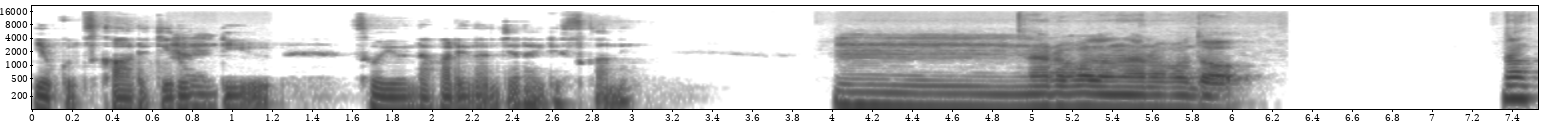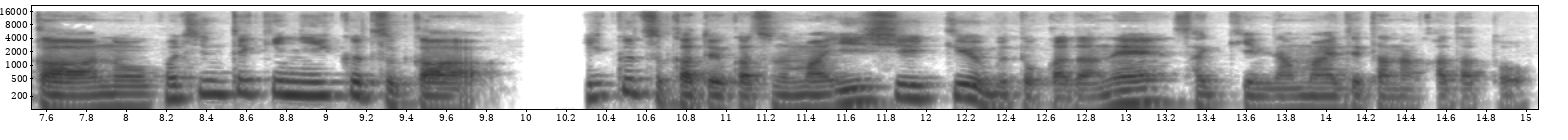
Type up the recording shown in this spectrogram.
よく使われてるっていう、そういう流れなんじゃないですかね。ーうーん、なるほど、なるほど。なんか、あの、個人的にいくつか、いくつかというか、その、まあ、EC キューブとかだね。さっき名前出た中だと。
